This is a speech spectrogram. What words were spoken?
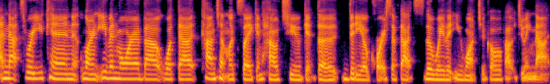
And that's where you can learn even more about what that content looks like and how to get the video course if that's the way that you want to go about doing that.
